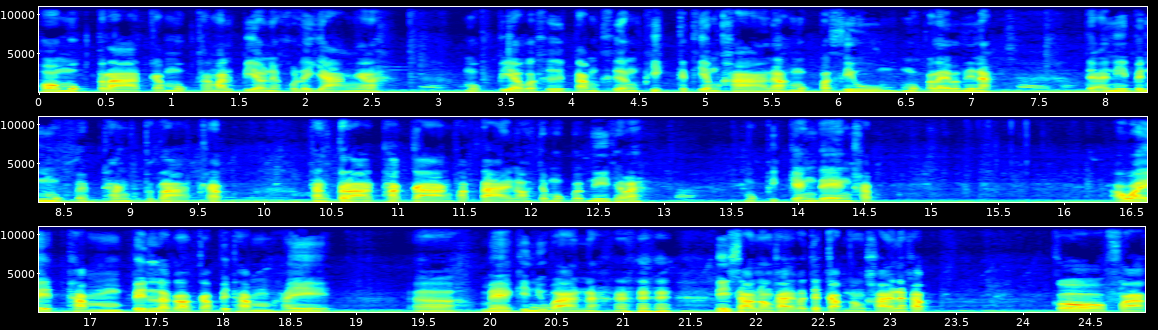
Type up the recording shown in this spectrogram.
ห่อหมกตราดกับหมกทางบ้านเปรียวเนี่ยคนละอย่างนะ ใช่ค่ะหมกเปรียวก็คือตำเครื่องพริกกระเทียมขานะ หมกปลาซิวหมกอะไรแบบนี้นะ ใช่ค่ะแต่อันนี้เป็นหมกแบบทางตราดครับ ทางตราดภาคกลางภาคใต้เนาะจะหมกแบบนี้ใช่ไหมค่ะหมกพริกแกงแดงครับ เอาไว้ทำเป็นแล้วก็กลับไปทำให้เอ่อแม่กินอยู่บ้านนะ นี่สาวหนองคายเขาจะกลับหนองคายนะครับ ก็ฝาก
